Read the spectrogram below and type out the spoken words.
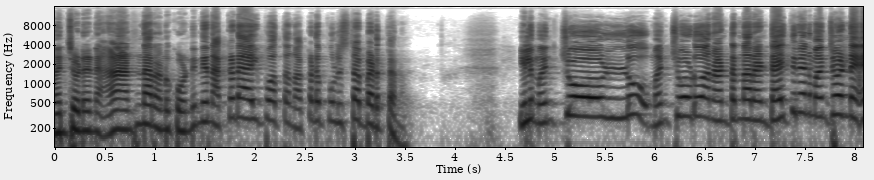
మంచోడండి అని అంటున్నారు అనుకోండి నేను అక్కడే ఆగిపోతాను అక్కడే పులి స్టాప్ పెడతాను. వీళ్ళు మంచోళ్ళు మంచోడు అని అంటున్నారంటే అయితే నేను మంచోడినే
